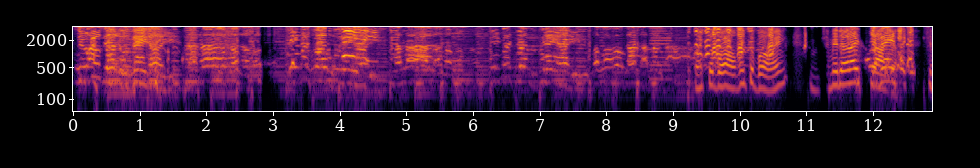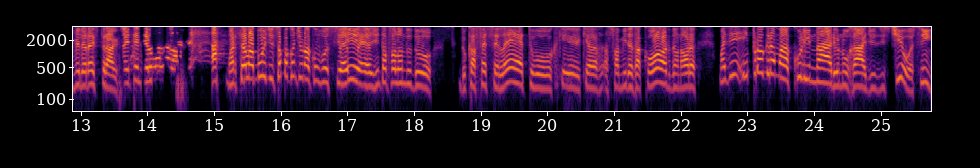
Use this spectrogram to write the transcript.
Silvio Santos vem aí. Santos vem aí. Vem. Muito bom, muito bom, hein? Se melhorar, estraga. Se melhorar, estraga. Só entenderam Marcelo Abud, só para continuar com você aí, a gente tá falando do, do café seleto, que, que as famílias acordam na hora. Mas e, e programa culinário no rádio existiu, assim?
